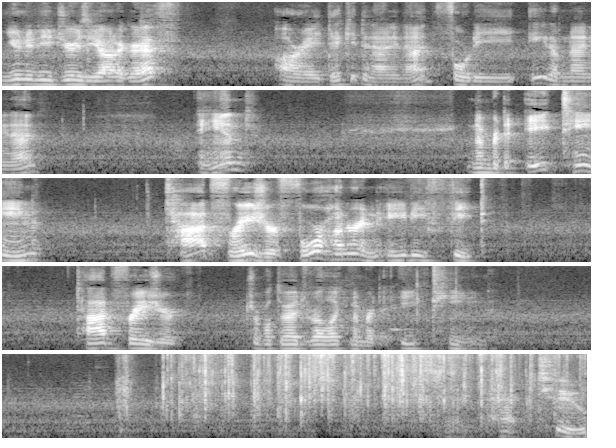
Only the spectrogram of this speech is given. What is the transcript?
Unity jersey autograph. R.A. Dickey to 99. 48 of 99. And number to 18, Todd Frazier, 480 feet. Todd Frazier, triple threads relic number to 18. And pack two.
